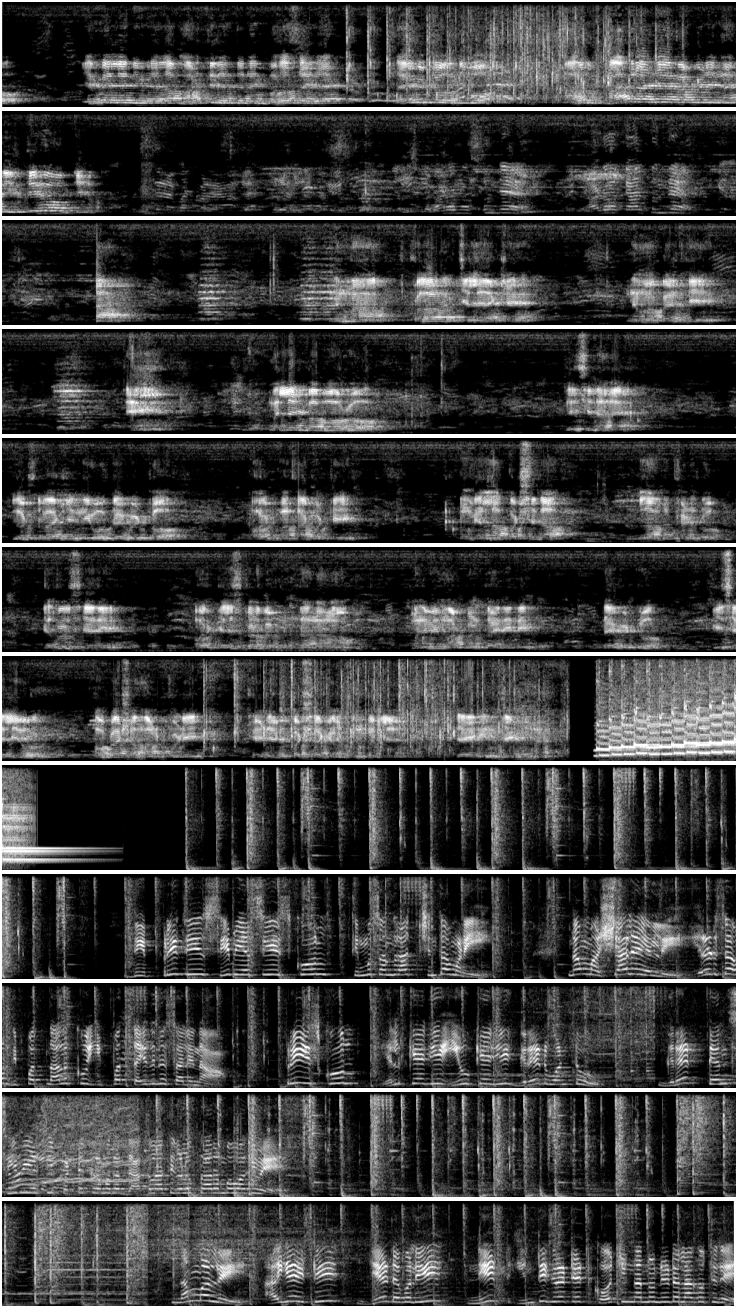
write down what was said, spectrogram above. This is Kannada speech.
ಎಂ ಎಲ್ ಎ ನೀವೆಲ್ಲ ಮಾಡ್ತೀರಿ ಅಂತ ನಂಗೆ ಭರವಸೆ ಇದೆ ದಯವಿಟ್ಟು ನೀವು ಅವ್ರು ಮಗಳೇ ನಾನು ಇರ್ತೀನೋ ಹೋಗ್ತೀನೋ ನಮ್ಮ ಕೋಲಾರ ಜಿಲ್ಲೆಯಕ್ಕೆ ನಮ್ಮ ಅಭ್ಯರ್ಥಿ ಮಲ್ಲೇಶ್ ಬಾಬು ಅವರು ತಿಳಿಸಿದ್ದಾರೆ. ಲೋಕಸಭೆಗೆ ನೀವು ದಯವಿಟ್ಟು ಅವ್ರಿಗೆ ಮತ ಕೊಟ್ಟು ನಮ್ಮೆಲ್ಲ ಪಕ್ಷದ ಎಲ್ಲ ಮುಖಂಡರು ಎಲ್ಲರೂ ಸೇರಿ ಅವ್ರಿಗೆ ಗೆಲ್ಲಿಸ್ಕೊಳ್ಬೇಕು ಅಂತ ನಾನು ಮನವಿ ಮಾಡ್ಕೊಳ್ತಾ ಇದ್ದೀನಿ. ದಯವಿಟ್ಟು ಈ ಸಲ ಅವರು ಅವಕಾಶ ಮಾಡಿಕೊಡಿ. ಜೆ ಡಿ ಎಸ್ ಪಕ್ಷ ಗೆಲ್ಕೊಂಡು ಬರಲಿ Jai Hind, Jai Karnataka the Preethi C B S E school Thimmasandra Chintamani. ನಮ್ಮ ಶಾಲೆಯಲ್ಲಿ ಎರಡು ಸಾವಿರದ ಇಪ್ಪತ್ನಾಲ್ಕು ಇಪ್ಪತ್ತೈದನೇ ಸಾಲಿನ pre school L K G, U K G grade one two, grade ten C B S E ಪಠ್ಯಕ್ರಮದ ದಾಖಲಾತಿಗಳು ಪ್ರಾರಂಭವಾಗಿವೆ. ನಮ್ಮಲ್ಲಿ I I T, J double E NEET integrated coaching ಅನ್ನು ನೀಡಲಾಗುತ್ತಿದೆ.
